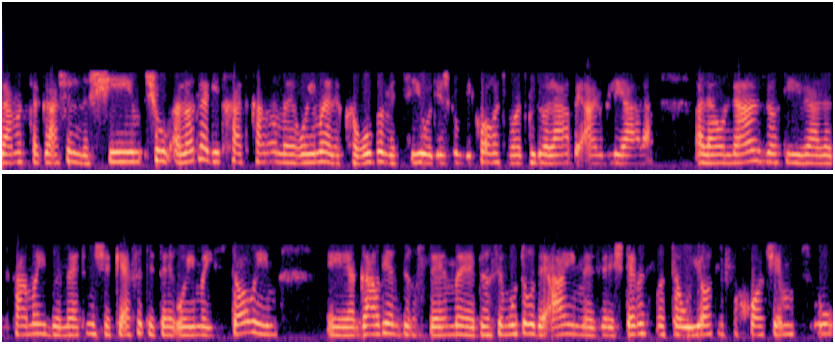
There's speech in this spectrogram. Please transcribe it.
גם הצגה של נשים. שוב, אני לא יודעת להגיד לך עד כמה מהאירועים האלה קרו במציאות, יש גם ביקורת מאוד גדולה באנגליה על, העונה הזאת ועל עד כמה היא באמת משקפת את האירועים ההיסטוריים. אה, הגרדיאן פרסם, אה, פרסמו טור דעה עם איזה 12 טעויות לפחות שהם הוצאו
